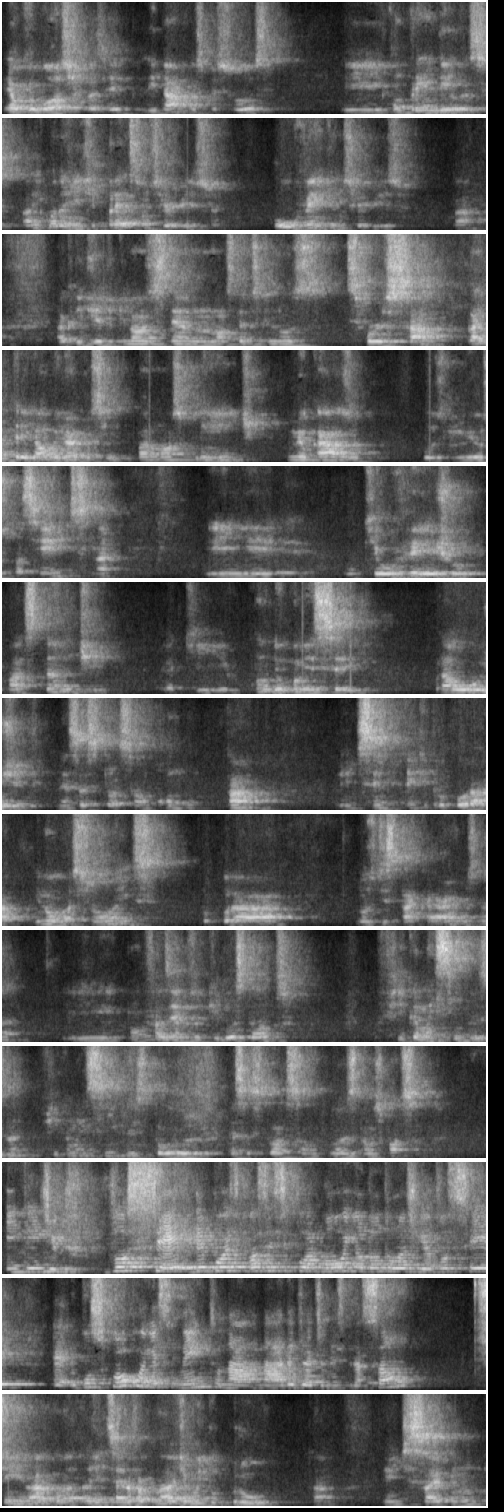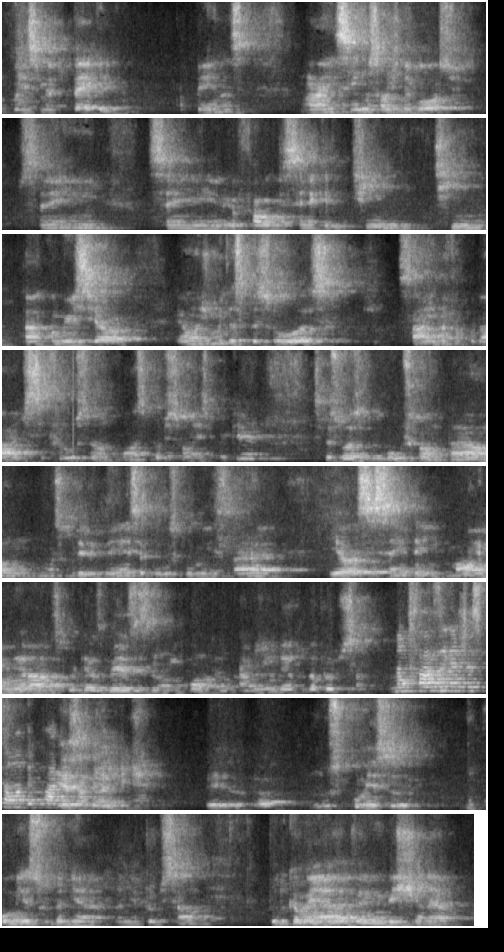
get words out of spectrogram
é o que eu gosto de fazer, lidar com as pessoas e compreendê-las. Aí quando a gente presta um serviço ou vende um serviço, tá? acredito que nós temos, nós temos que nos esforçar para entregar o melhor possível para o nosso cliente, no meu caso, os meus pacientes, né? E o que eu vejo bastante é que quando eu comecei para hoje, nessa situação como tá, a gente sempre tem que procurar inovações, procurar nos destacarmos, né? E quando fazemos o que gostamos, fica mais simples, né? Fica mais simples toda essa situação que nós estamos passando. Entendi. Você, depois que você se formou em odontologia, você é, buscou conhecimento na, na área de administração? Sim, a, a gente sai da faculdade muito cru, tá? A gente sai com conhecimento técnico apenas, mas sem noção de negócio, sem, sem eu falo que sem aquele time, time tá, comercial. É onde muitas pessoas saem da faculdade se frustram com as profissões, porque as pessoas buscam tá, uma sobrevivência, buscam o bem-estar, e elas se sentem mal remuneradas porque às vezes não encontram o caminho dentro da profissão. Não fazem a gestão adequada Exatamente. Né? Eu, eu, nos começo, no começo da minha, da minha profissão, tudo que eu ganhava eu investia nela.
